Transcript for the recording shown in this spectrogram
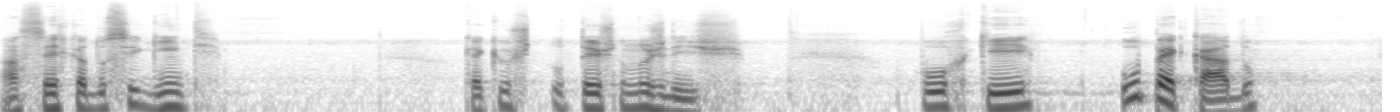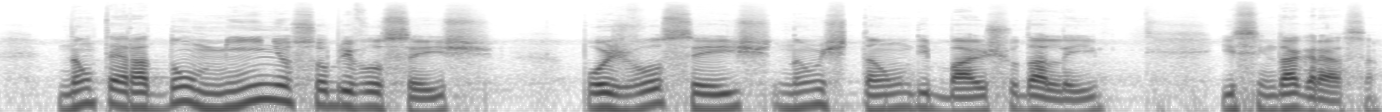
acerca do seguinte: o que é que o texto nos diz? Porque o pecado não terá domínio sobre vocês, pois vocês não estão debaixo da lei, e sim da graça.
